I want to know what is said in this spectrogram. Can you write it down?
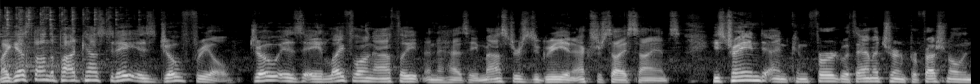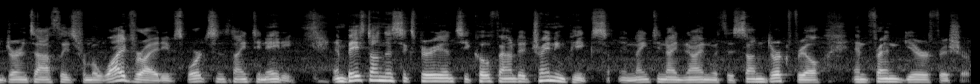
My guest on the podcast today is Joe Friel. Joe is a lifelong athlete and has a master's degree in exercise science. He's trained and conferred with amateur and professional endurance athletes from a wide variety of sports since 1980. And based on this experience, he co founded Training Peaks in 1999 with his son Dirk Friel and friend Gear Fisher.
